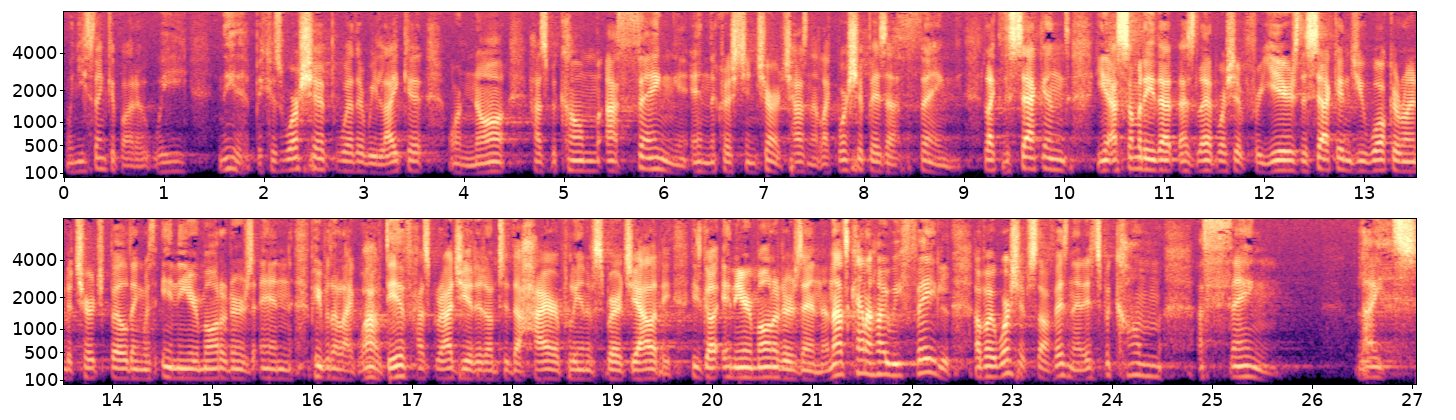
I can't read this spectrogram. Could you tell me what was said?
When you think about it, we need it because worship, whether we like it or not, has become a thing in the Christian church, hasn't it? Like worship is a thing. Like the second, you know, as somebody that has led worship for years, the second you walk around a church building with in ear monitors in, people are like, wow, Dave has graduated onto the higher plane of spirituality. He's got in ear monitors in. And that's kind of how we feel about worship stuff, isn't it? It's become a thing lights,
